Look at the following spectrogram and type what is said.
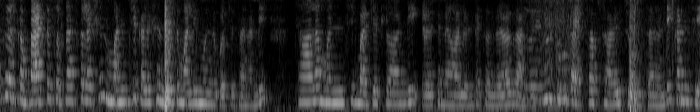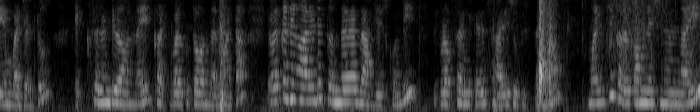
నమస్తే welcome back to Swapna's collection. మంచి కలెక్షన్ అయితే మళ్ళీ ముందుకు వచ్చేసానండి. చాలా మంచి బడ్జెట్లో అండి. ఎవరికైనా కావాలంటే తొందరగా grab two types of saris చూపిస్తానండి. కానీ సేమ్ బడ్జెట్ ఎక్సలెంట్గా ఉన్నాయి. కట్ వర్క్తో ఉందన్నమాట. ఎవరికైనా కావాలంటే తొందరగా గ్రాప్ చేసుకోండి. ఇప్పుడు ఒకసారి మీకు అయితే సారీ చూపిస్తాను. మంచి కలర్ కాంబినేషన్ ఉన్నాయి.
